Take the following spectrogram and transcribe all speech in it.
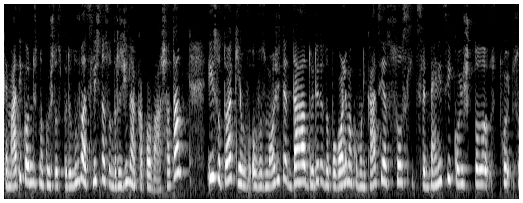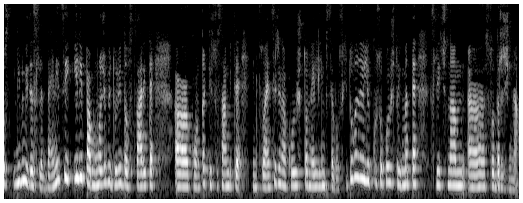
тематика, односно кои што споделуваат слична содржина како вашата и со тоа ќе овозможите да дојдете до поголема комуникација со следбеници кои што кои, со нивните следбеници или па можеби дури да остварите а, контакти со самите инфлуенсери на кои што нели им се восхитувате или со кои што имате слична а, содржина.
